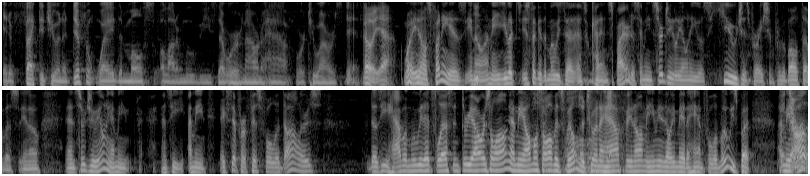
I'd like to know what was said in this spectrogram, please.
it affected you in a different way than most a lot of movies that were an hour and a half or two hours did. Oh yeah, Well, you know, what's funny is, you know, I mean, you look just look at the movies that has kind of inspired us. I mean, Sergio Leone was huge inspiration for the both of us, you know. And Sergio Leone, I mean, does he? I mean, except for a fistful of dollars, does he have a movie that's less than three hours long? I mean, almost all of his films All are of two and a them, yeah. You know, I mean, even though he made a handful of movies, but. I But mean, they were all,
